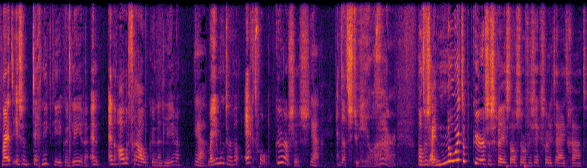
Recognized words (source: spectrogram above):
Maar het is een techniek die je kunt leren. En, en alle vrouwen kunnen het leren. Ja. Maar je moet er wel echt voor op cursus. Ja. En dat is natuurlijk heel raar. Want we zijn nooit op cursus geweest als het over seksualiteit gaat.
